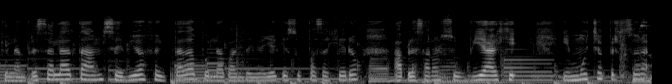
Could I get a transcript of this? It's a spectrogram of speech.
que la empresa LATAM se vio afectada por la pandemia, ya que sus pasajeros aplazaron sus viajes y muchas personas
